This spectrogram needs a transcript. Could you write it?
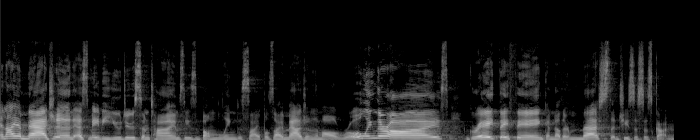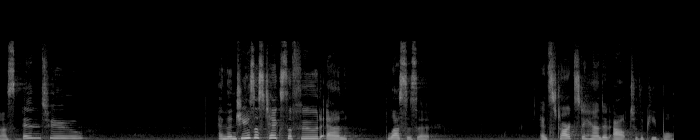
And I imagine, as maybe you do sometimes, these bumbling disciples, I imagine them all rolling their eyes. Great, they think, another mess that Jesus has gotten us into. And then Jesus takes the food and blesses it and starts to hand it out to the people.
